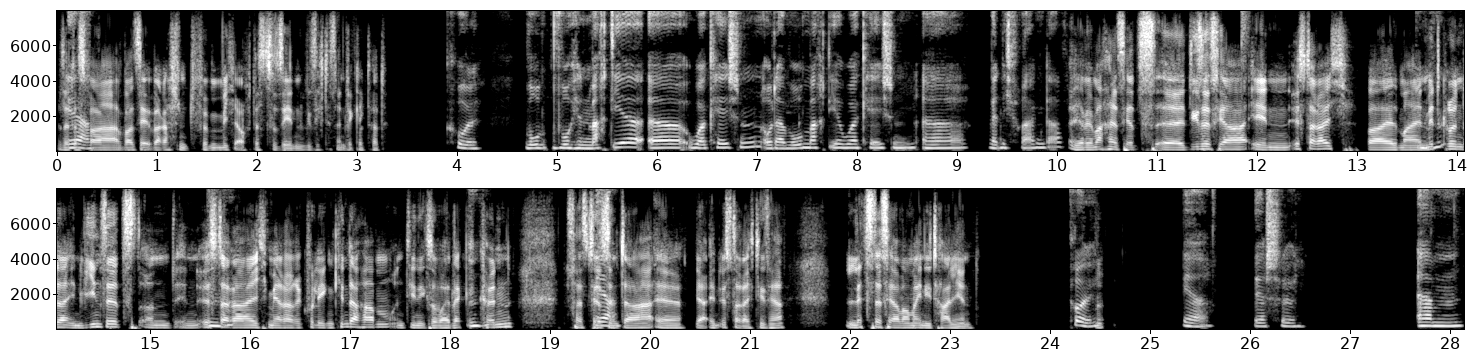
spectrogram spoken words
Also das ja. war, war sehr überraschend für mich auch, das zu sehen, wie sich das entwickelt hat. Cool. Wo, wohin macht ihr äh, Workation oder wo macht ihr Workation, äh, wenn ich fragen darf? Ja, wir machen es jetzt äh, dieses Jahr in Österreich, weil mein mhm. Mitgründer in Wien sitzt und in Österreich mhm. mehrere Kollegen Kinder haben und die nicht so weit weg mhm. können. Das heißt, wir ja. sind da äh, ja in Österreich dieses Jahr. Letztes Jahr waren wir in Italien. Cool. Ja, sehr schön. Ähm,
